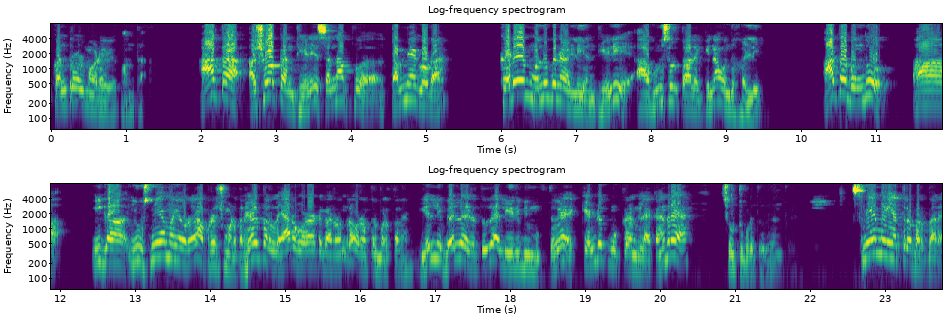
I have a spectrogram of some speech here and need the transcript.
ಕಂಟ್ರೋಲ್ ಮಾಡಬೇಕು ಅಂತ. ಆತ ಅಶೋಕ್ ಅಂತ ಹೇಳಿ ಸನ್ನಪ್ಪ ತಮ್ಮೇಗೌಡ ಕಡೆ ಮನುಗನಹಳ್ಳಿ ಅಂತ ಹೇಳಿ ಆ ಹುಣಸೂರು ತಾಲೂಕಿನ ಒಂದು ಹಳ್ಳಿ. ಆತ ಬಂದು ಆ ಈಗ ಇವು ಸ್ನೇಹಮಯವರು ಅಪ್ರೋಚ್ ಮಾಡ್ತಾರೆ. ಹೇಳ್ತಾರಲ್ಲ, ಯಾರು ಹೋರಾಟಗಾರರು ಅಂದ್ರೆ ಅವ್ರ ಹತ್ರ ಬರ್ತಾರೆ. ಎಲ್ಲಿ ಬೆಲ್ಲ ಇರ್ತದೆ ಅಲ್ಲಿ ಇರಿಬಿ ಮುಕ್ತವೆ ಕೆಂಡಕ್ಕೆ ಮುಕ್ಕಂಗಿಲ್ಲ ಯಾಕಂದ್ರೆ ಸುಟ್ಟು ಬಿಡ್ತದೆ ಅಂತ ಸ್ನೇಹಮಯ ಹತ್ರ ಬರ್ತಾರೆ,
